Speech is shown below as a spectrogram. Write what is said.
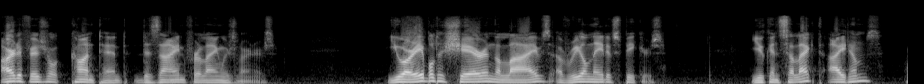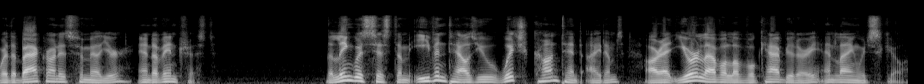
artificial content designed for language learners. You are able to share in the lives of real native speakers. You can select items where the background is familiar and of interest. The linguist system even tells you which content items are at your level of vocabulary and language skill.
